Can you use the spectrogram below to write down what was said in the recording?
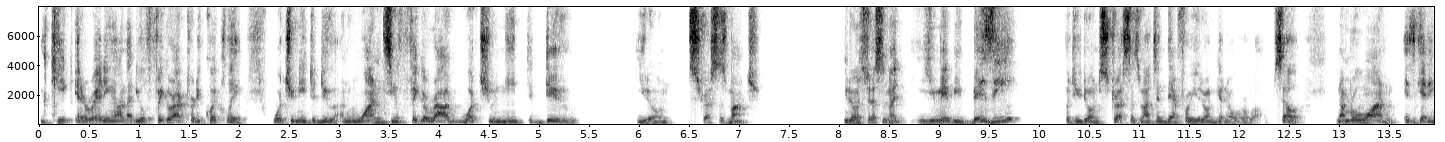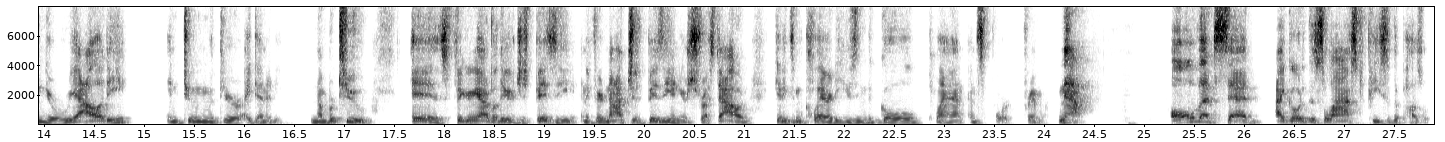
You keep iterating on that. You'll figure out pretty quickly what you need to do. And once you figure out what you need to do, you don't stress as much. You don't stress as much. You may be busy, but you don't stress as much, and therefore you don't get overwhelmed. So, number one is getting your reality in tune with your identity. Number two is figuring out whether you're just busy. And if you're not just busy and you're stressed out, getting some clarity using the goal, plan, and support framework. Now, all that said, I go to this last piece of the puzzle.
